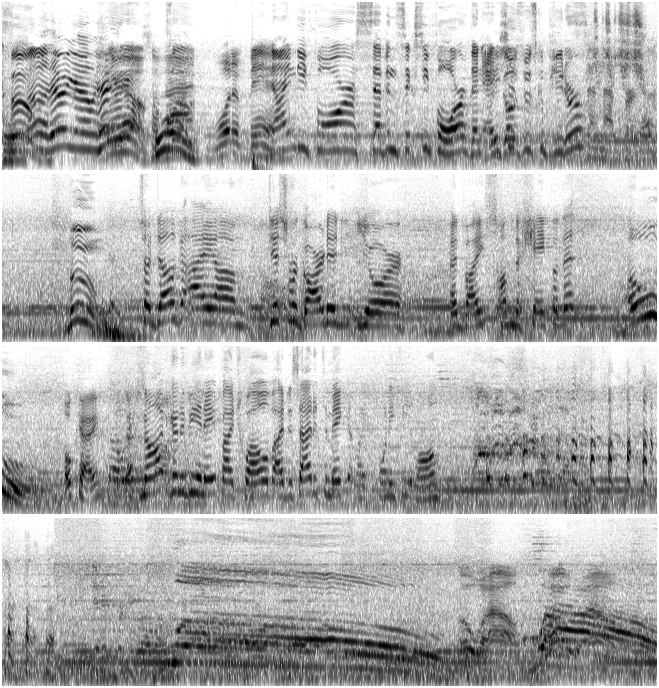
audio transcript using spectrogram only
boom. Oh, there we go. There we go. Who won? Would have been. 94, 764. Then Ed goes to his computer. Send that. Boom. So Doug, I um, disregarded your advice on the shape of it. Oh, okay. It's not going to be an 8 by 12 I decided to make it like 20 feet long. Whoa! Oh wow. Wow!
